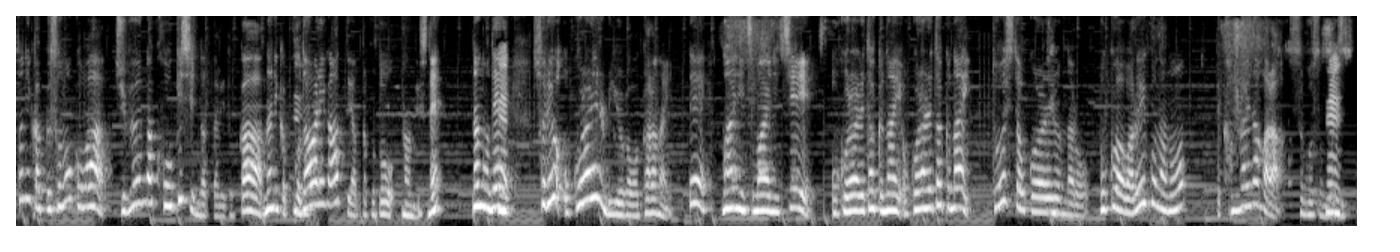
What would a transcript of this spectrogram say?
とにかくその子は自分が好奇心だったりとか何かこだわりがあってやったことなんですね。なので、うんそれを怒られる理由がわからない。で毎日毎日怒られたくない怒られたくないどうして怒られるんだろう？僕は悪い子なの？って考えながら過ごすんです。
